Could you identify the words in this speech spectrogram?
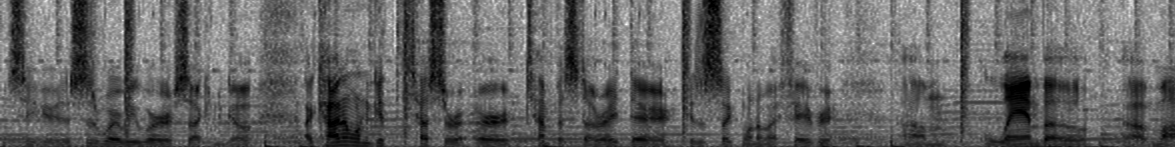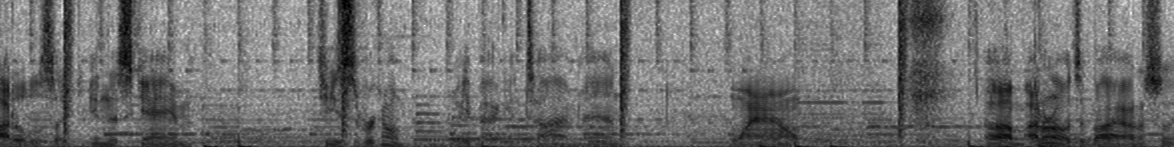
Let's see here. This is where we were a second ago. I kind of want to get the Tesla or Tempesta right there because it's like one of my favorite um, Lambo uh, models like in this game. Jesus, we're going way back in time, man. Wow. Um, I don't know what to buy, honestly.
